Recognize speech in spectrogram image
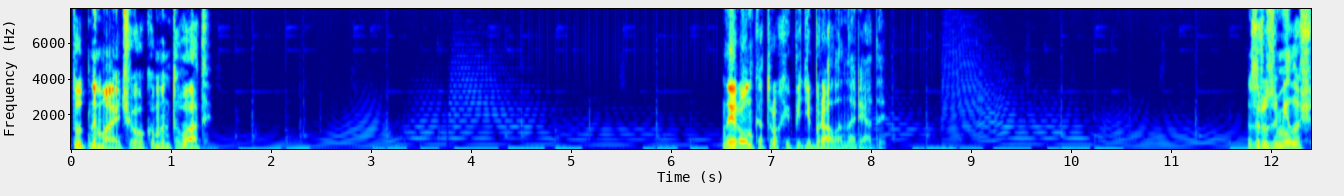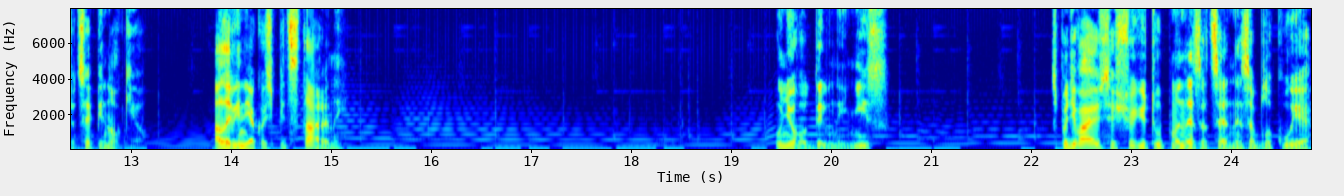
Тут немає чого коментувати. Нейронка трохи підібрала наряди. Зрозуміло, що це Пінокіо. Але він якось підстарений. У нього дивний ніс. Сподіваюся, що Ютуб мене за це не заблокує.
